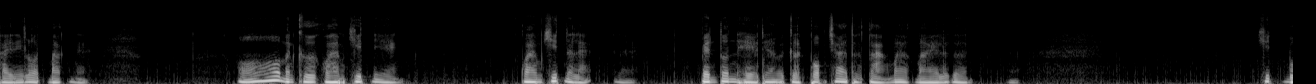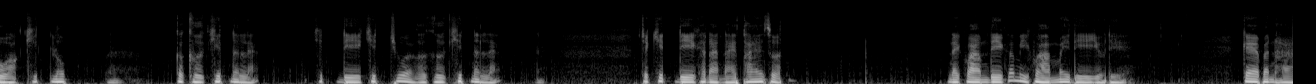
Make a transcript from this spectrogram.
ทัยนิโรธมรรคเนี่ยอ๋อมันคือความคิดนี่เอง ความคิดนั่นแหละเป็นต้นเหตุที่มันเกิดภพชาติต่าง ๆ มากมายเหลือเกินคิดบวกคิดลบก็คือคิดนั่นแหละ คิดดีคิดชั่วก็คือคิดนั่นแหละ จะคิดดีขนาดไหนท้ายสุด ในความดีก็มีความไม่ดีอยู่ดี แก้ปัญหา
